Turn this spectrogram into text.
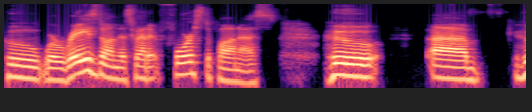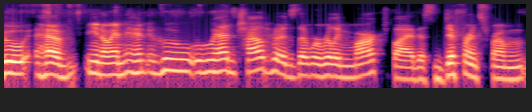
who were raised on this, who had it forced upon us, who uh, who have you know and, and who who had childhoods that were really marked by this difference from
